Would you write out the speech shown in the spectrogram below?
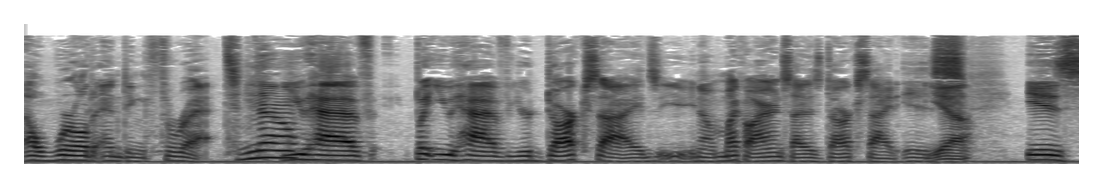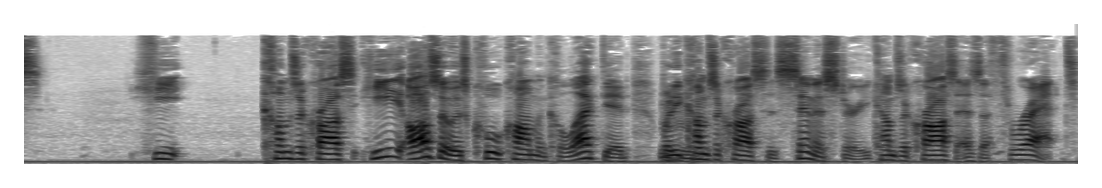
a world-ending threat. No. you have, but you have your Darkseids. You, you know, Michael Ironside's Darkseid is Yeah. is he comes across he also is cool calm and collected but Mm-hmm. he comes across as sinister he comes across as a threat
